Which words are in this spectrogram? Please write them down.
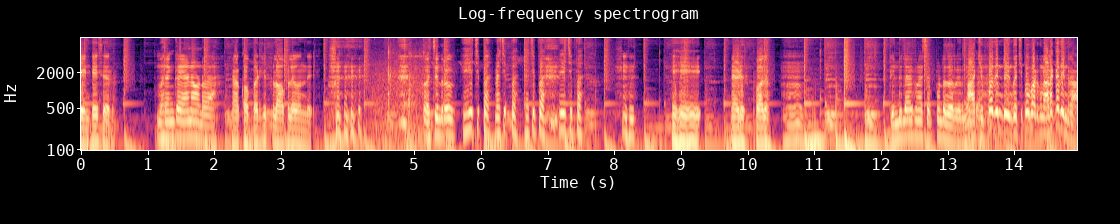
గెంటేశారు. మరి ఇంకా ఏడా ఉండదా నా కొబ్బరి చిప్పు లోపలే ఉంది. వచ్చింది రావు ఏ చిప్ప నా చిప్ప నా చిప్ప ఏ చిప్ప. నడు పోదాం. తిండి లేకపోయినా చెప్పుంటుంది ఆ చిప్ప తింటూ ఇంకో చిప్ప పట్టుకుని అడక తినరా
